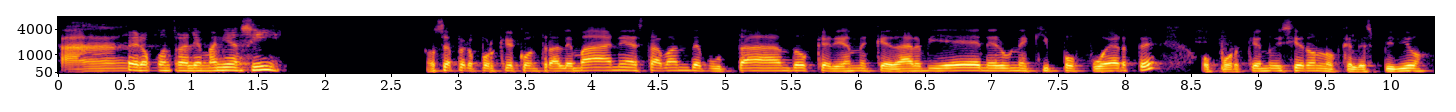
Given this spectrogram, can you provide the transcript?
Ah, pero contra Alemania sí. O sea, pero porque contra Alemania estaban debutando, querían quedar bien, era un equipo fuerte, o por qué no hicieron lo que les pidió.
